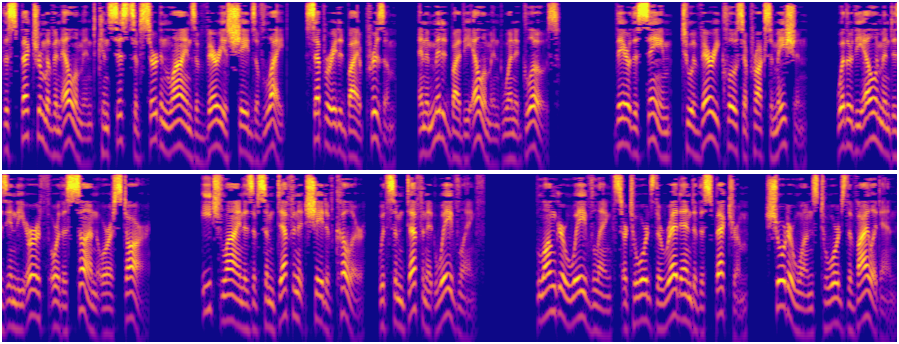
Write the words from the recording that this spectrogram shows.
The spectrum of an element consists of certain lines of various shades of light, separated by a prism, and emitted by the element when it glows. They are the same, to a very close approximation, whether the element is in the Earth or the Sun or a star. Each line is of some definite shade of color, with some definite wavelength. Longer wavelengths are towards the red end of the spectrum, shorter ones towards the violet end.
